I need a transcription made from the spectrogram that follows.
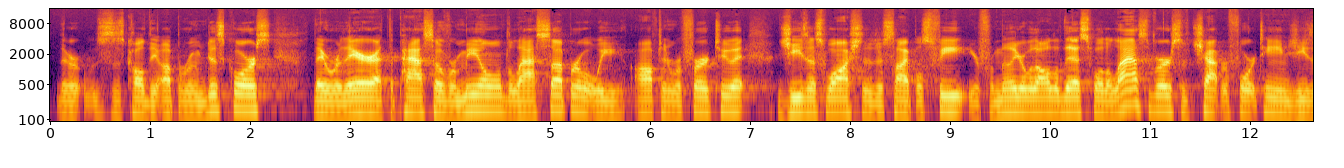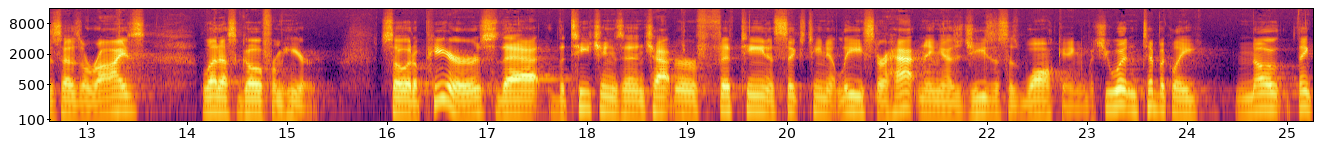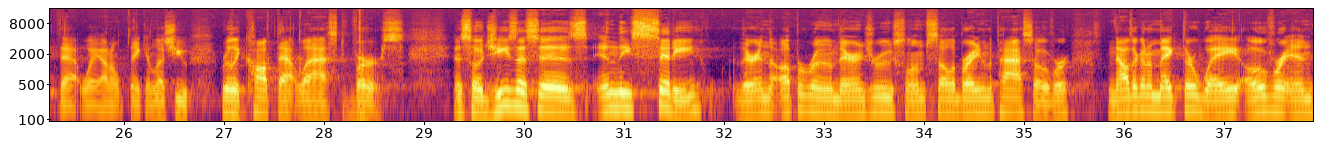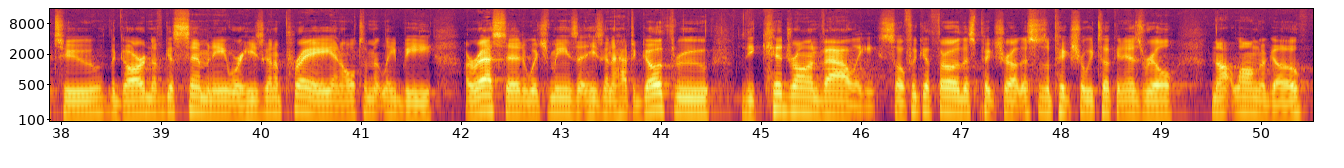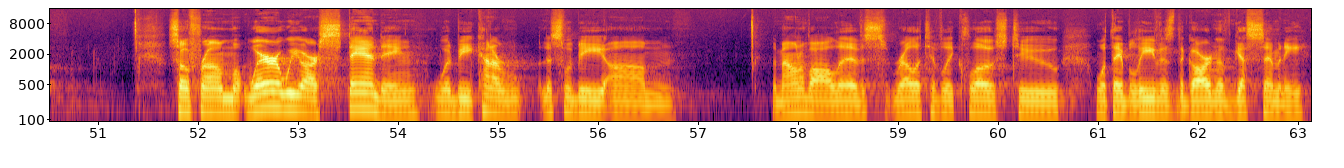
there, this is called the upper room discourse. They were there at the Passover meal, the Last Supper, what we often refer to it. Jesus washed the disciples' feet. You're familiar with all of this. Well, the last verse of chapter 14, Jesus says, Arise, let us go from here. So it appears that the teachings in chapter 15 and 16 at least are happening as Jesus is walking. But you wouldn't typically know, think that way, I don't think, unless you really caught that last verse. And so Jesus is in the city, they're in the upper room there in Jerusalem celebrating the Passover. Now they're going to make their way over into the Garden of Gethsemane where he's going to pray and ultimately be arrested, which means that he's going to have to go through the Kidron Valley. So if we could throw this picture up, this is a picture we took in Israel not long ago. So from where we are standing would be kind of, this would be um, the Mount of Olives, relatively close to what they believe is the Garden of Gethsemane.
